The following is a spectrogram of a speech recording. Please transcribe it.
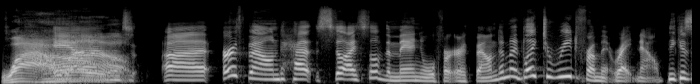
wow. And uh, Earthbound has still, I still have the manual for Earthbound, and I'd like to read from it right now because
